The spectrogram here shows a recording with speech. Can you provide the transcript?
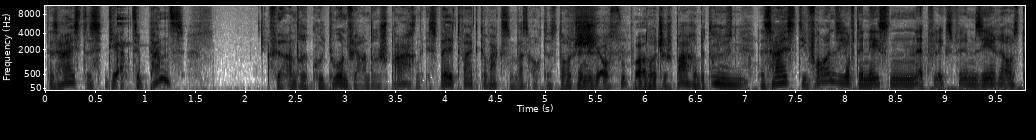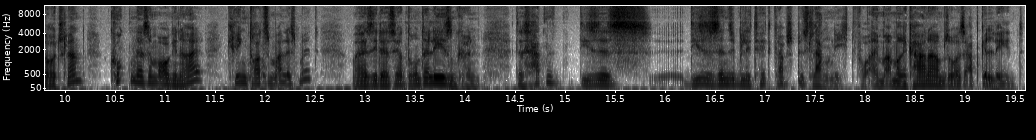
Das heißt, es, die Akzeptanz für andere Kulturen, für andere Sprachen, ist weltweit gewachsen, was auch das Deutsch, auch super. deutsche Sprache betrifft. Das heißt, die freuen sich auf den nächsten Netflix-Film, Serie aus Deutschland, gucken das im Original, kriegen trotzdem alles mit, weil sie das ja drunter lesen können. Das hatten dieses, diese Sensibilität gab es bislang nicht. Vor allem Amerikaner haben sowas abgelehnt.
